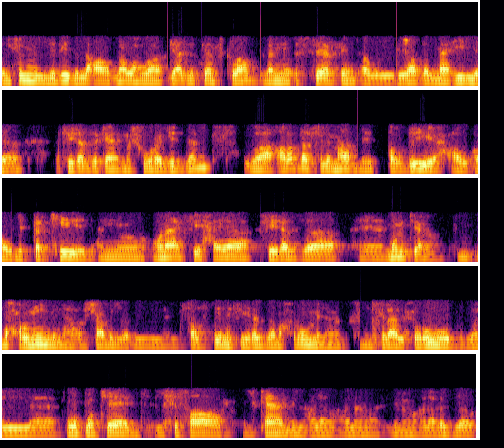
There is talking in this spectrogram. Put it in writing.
الفيلم الجديد اللي عرضناه وهو Gaza Surf Club لأنه ال surfing أو الرياضة المائية في غزة كانت مشهورة جدا وعرضنا الفيلم هذا للتوضيح أو أو للتركيز أنه هناك في حياة في غزة ممتعة محرومين منها الشعب الفلسطيني في غزة محروم منها من خلال الحروب وال blockade الحصار الكامل على على على غزة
